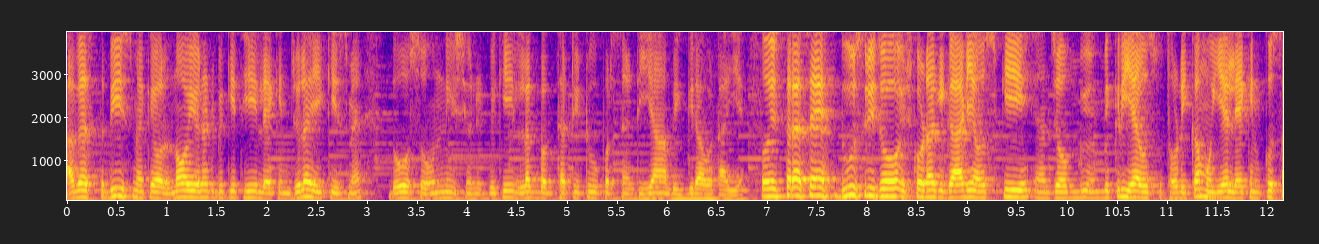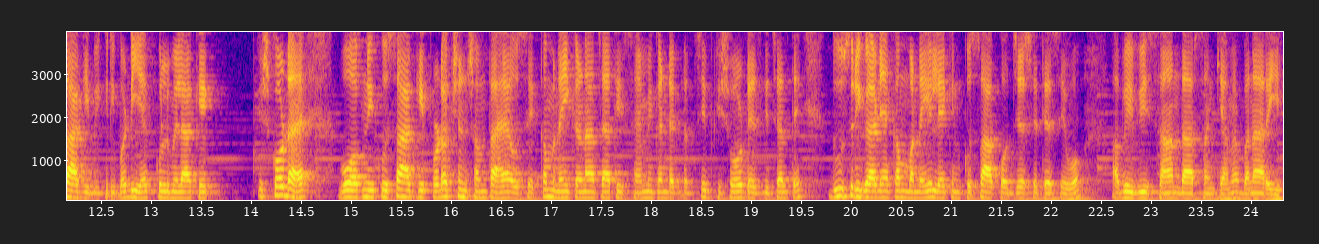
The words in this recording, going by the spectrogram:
अगस्त बीस में केवल नौ यूनिट बिकी थी, लेकिन जुलाई इक्कीस में 219 यूनिट बिकी, लगभग 32 परसेंट यहाँ भी गिरावट आई है। तो इस तरह से दूसरी जो स्कोडा की गाड़ियाँ, उसकी जो बिक्री है, उस थोड़ी कम हुई है, लेकिन कुसा की बिक्री बढ़ी है, कुल मिला के स्कोडा है, वो अपनी कुसा की प्रोडक्शन क्षमता है, उसे कम नहीं करना चाहती। सेमीकंडक्टर चिप की शॉर्टेज के चलते दूसरी गाड़ियाँ कम बन रही लेकिन कुसा को जैसे तैसे वो अभी भी शानदार संख्या में बना रही है।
